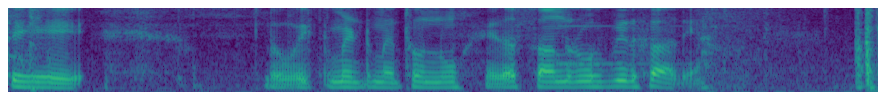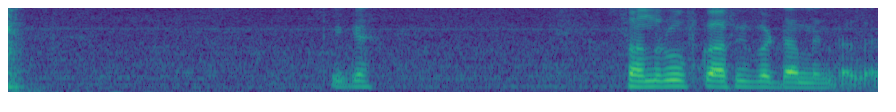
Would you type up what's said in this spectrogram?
ਤੇ ਲੋ ਇੱਕ ਮਿੰਟ ਮੈਂ ਤੁਹਾਨੂੰ ਇਹਦਾ ਸਨਰੂਫ ਵੀ ਦਿਖਾ ਦਿਆਂ। ਠੀਕ ਹੈ। ਸਨਰੂਫ ਕਾਫੀ ਵੱਡਾ ਮਿਲਦਾ ਗਾ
